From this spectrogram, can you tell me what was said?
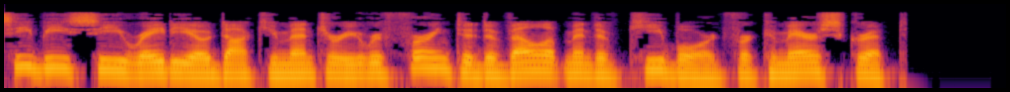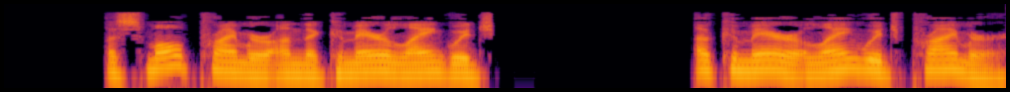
CBC radio documentary referring to development of keyboard for Khmer script. A small primer on the Khmer language. A Khmer language primer.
